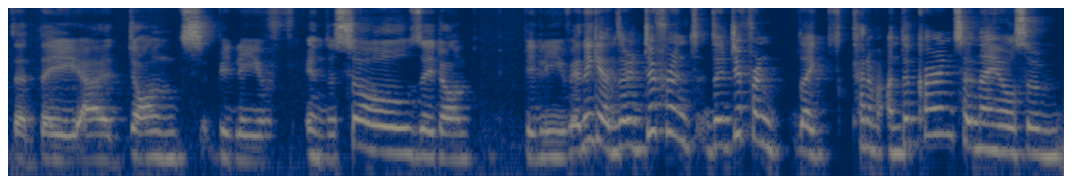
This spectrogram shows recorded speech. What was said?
that they uh, don't believe in the soul, they don't believe. And again there are different there are different like kind of undercurrents. And i also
